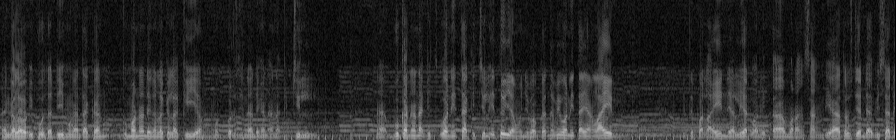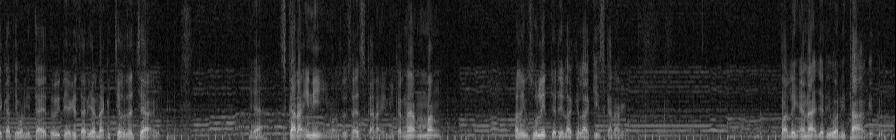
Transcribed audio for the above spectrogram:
Dan kalau ibu tadi mengatakan ke mana dengan laki-laki yang berzina dengan anak kecil, nah bukan anak kecil, wanita kecil itu yang menyebabkan, tapi wanita yang lain di tempat lain dia lihat wanita merangsang dia, terus dia tidak bisa dekati wanita itu, dia cari anak kecil saja. Gitu. Ya, sekarang ini maksud saya sekarang ini karena memang paling sulit jadi laki-laki sekarang. Paling enak jadi wanita gitu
